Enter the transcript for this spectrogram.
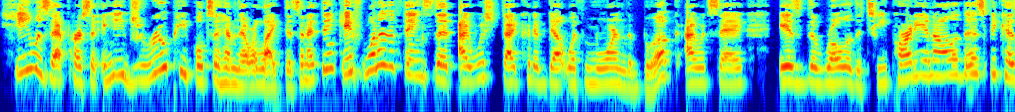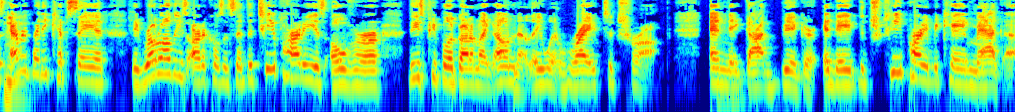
he was that person, and he drew people to him that were like this. And I think if one of the things that I wished I could have dealt with more in the book, I would say, is the role of the Tea Party in all of this, because mm-hmm. everybody kept saying they wrote all these articles and said the Tea Party is over. These people are gone. I'm like, oh no, they went right to Trump and they got bigger and they the Tea Party became MAGA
